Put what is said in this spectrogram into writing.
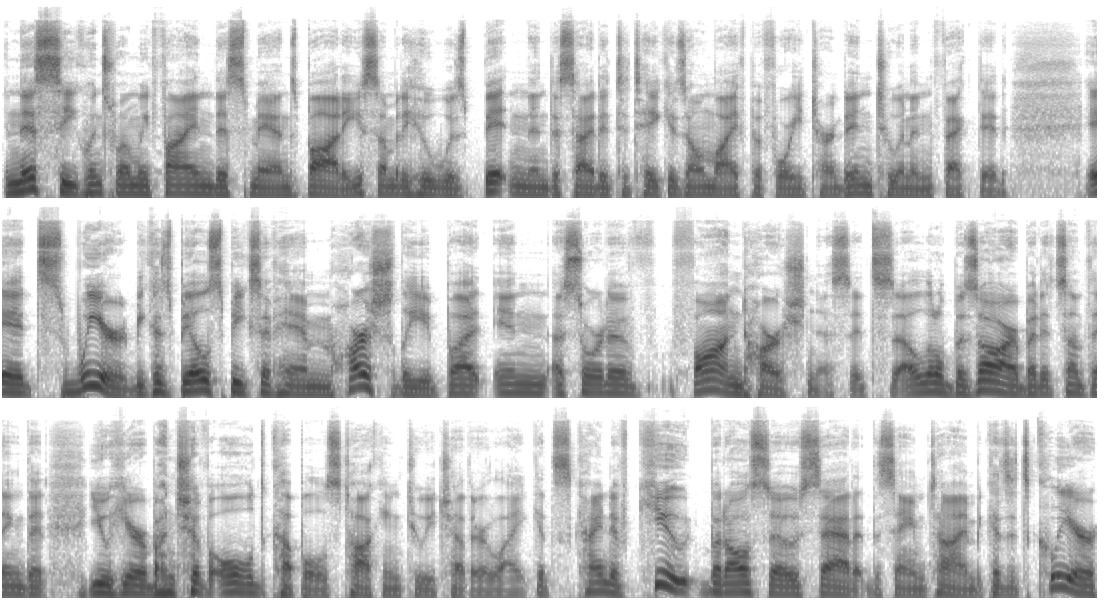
In this sequence, when we find this man's body, somebody who was bitten and decided to take his own life before he turned into an infected, it's weird because Bill speaks of him harshly, but in a sort of fond harshness. It's a little bizarre, but it's something that you hear a bunch of old couples talking to each other like. It's kind of cute, but also sad at the same time because it's clear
